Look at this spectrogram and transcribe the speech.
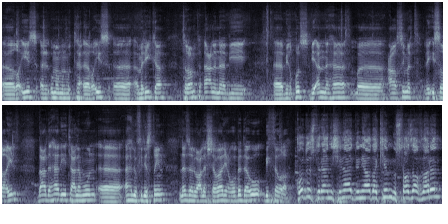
آه، رئيس الأمم المتحده آه، رئيس آه، أمريكا ترامب أعلن ب بالقدس بأنها عاصمة لإسرائيل بعد هذه تعلمون أهل فلسطين نزلوا على الشوارع وبدأوا بالثورة. Kudüs direnişine dünyadaki mustazafların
